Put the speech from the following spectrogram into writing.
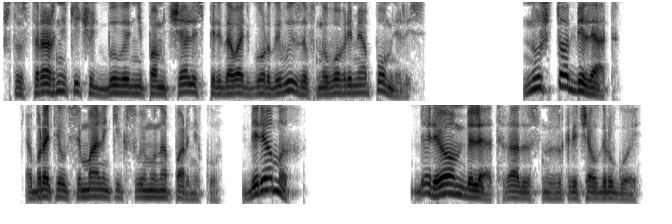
что стражники чуть было не помчались передавать гордый вызов, но вовремя опомнились. — Ну что, Белят? — обратился маленький к своему напарнику. — Берем их? — Берем, Белят, — радостно закричал другой.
